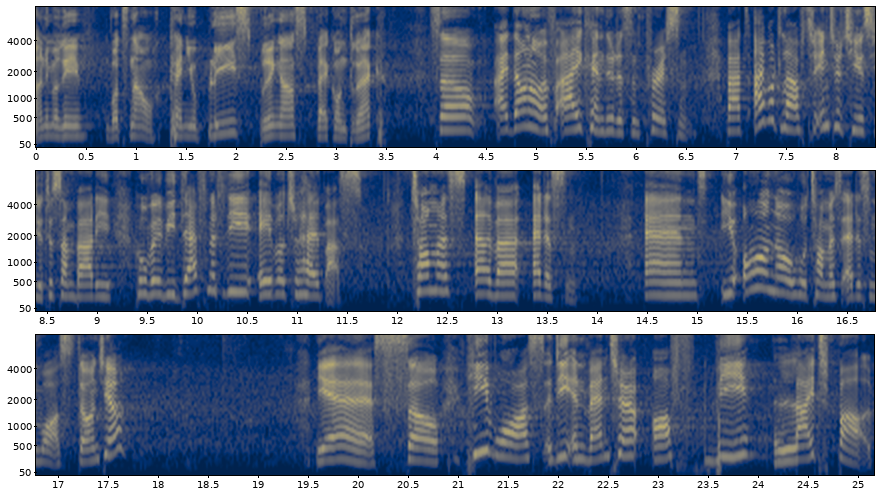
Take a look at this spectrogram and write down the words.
Annemarie, what's now? Can you please bring us back on track? So I don't know if I can do this in person, but I would love to introduce you to somebody who will be definitely able to help us. Thomas Alva Edison. And you all know who Thomas Edison was, don't you? Yes, so he was the inventor of the light bulb.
